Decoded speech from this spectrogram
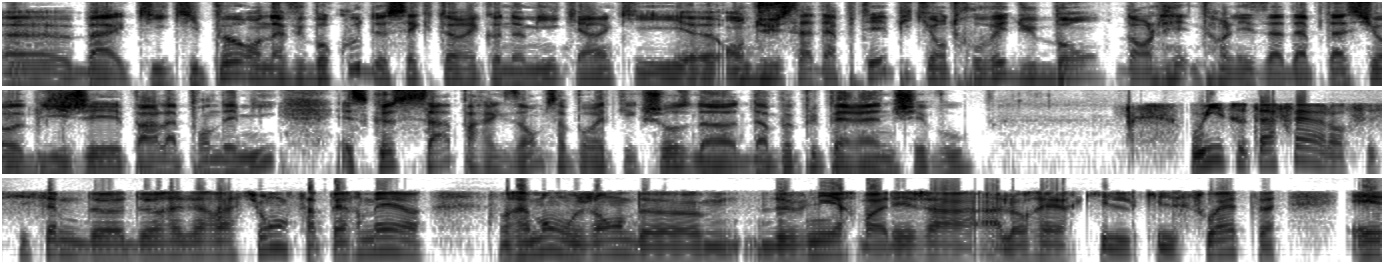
euh, bah, qui, qui, peut On a vu beaucoup de secteurs économiques hein, qui euh, ont dû s'adapter, puis qui ont trouvé du bon dans les dans les adaptations obligées par la pandémie. Est-ce que ça, par exemple, ça pourrait être quelque chose d'un peu plus pérenne chez vous? Oui, tout à fait. Alors ce système de, réservation, ça permet euh, vraiment aux gens de, venir bah, déjà à l'horaire qu'ils qu'ils souhaitent et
